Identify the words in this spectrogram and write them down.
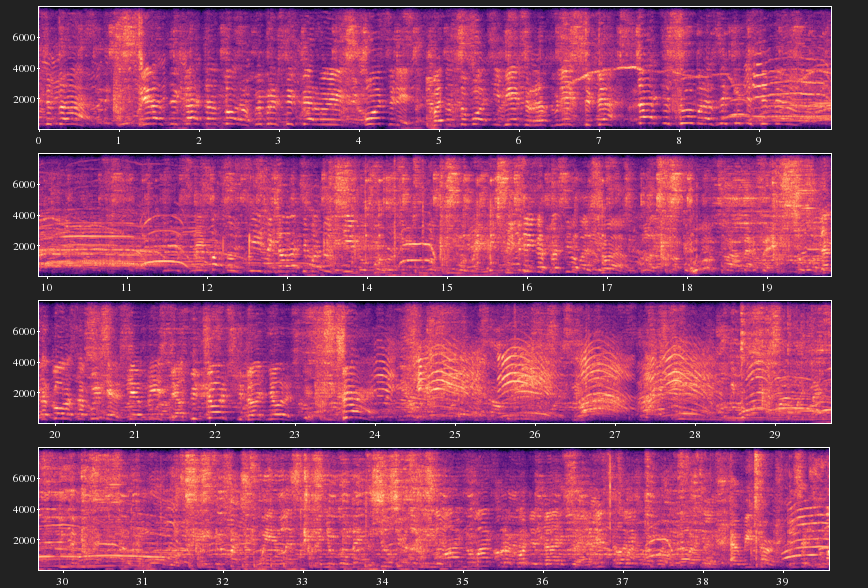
Пришли сюда! Не развлекать танцоров! Вы пришли в первую очередь в этот субботний вечер развлечь себя! Дайте шум, развлеките себя! Пришли потусить, так давайте treat Синга, спасибо большое. Для такого события все And we turn. Different human.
